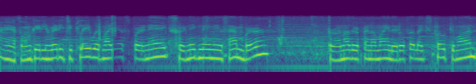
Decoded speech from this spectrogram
So I'm getting ready to play with my Espurr next. Her nickname is Amber. For another friend of mine that also likes Pokemon.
